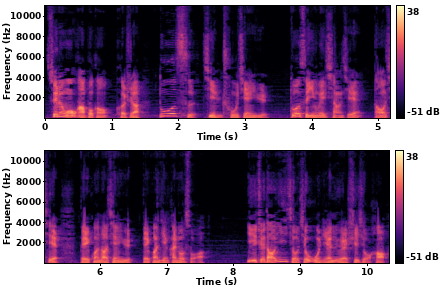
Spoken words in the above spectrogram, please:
虽然文化不高，可是啊，多次进出监狱，多次因为抢劫、盗窃被关到监狱，被关进看守所，一直到一九九五年六月十九号，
